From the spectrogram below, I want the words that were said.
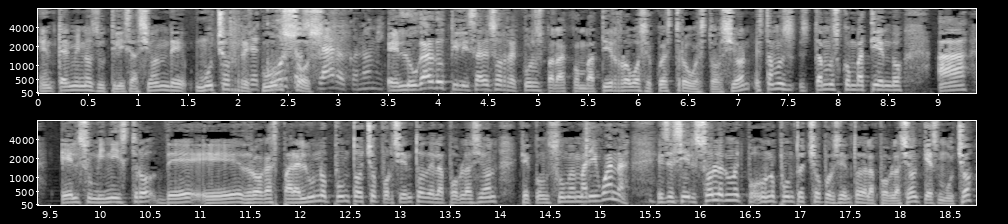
en términos de utilización de muchos recursos, Recursos, claro, económicos. En lugar de utilizar esos recursos para combatir robo, secuestro o extorsión, estamos, estamos combatiendo a el suministro de eh, drogas para el 1.8% de la población que consume marihuana. Es decir, solo el 1.8% de la población, que es mucho,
